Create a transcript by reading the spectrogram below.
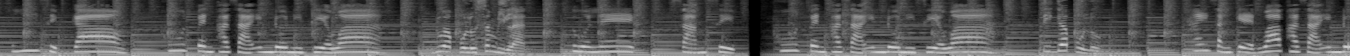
29พูด เป็นภาษาอินโดนีเซียว่า 29 ตัวเลข 30 พูดเป็นภาษาอินโดนีเซียว่า 30 ให้สังเกตว่าภาษาอินโด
